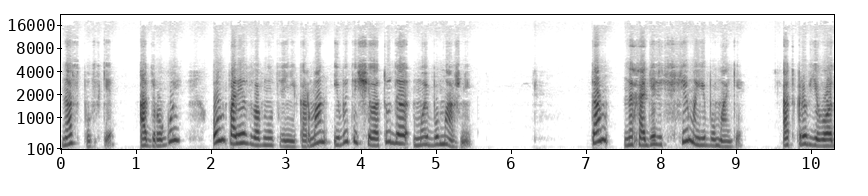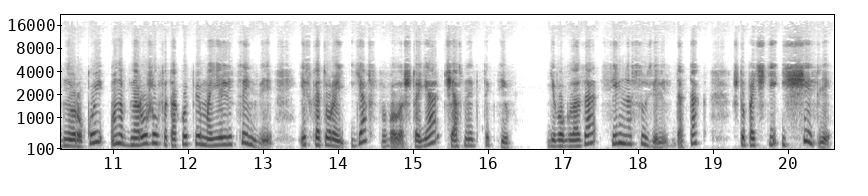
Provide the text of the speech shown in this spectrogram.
на спуске, а другой он полез во внутренний карман и вытащил оттуда мой бумажник. Там находились все мои бумаги. Открыв его одной рукой, он обнаружил фотокопию моей лицензии, из которой явствовало, что я частный детектив. Его глаза сильно сузились, да так, что почти исчезли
